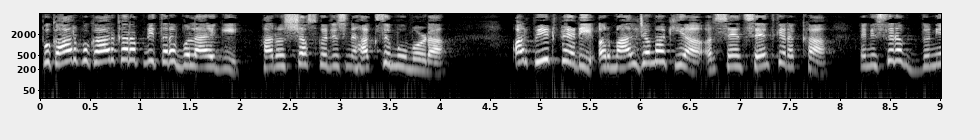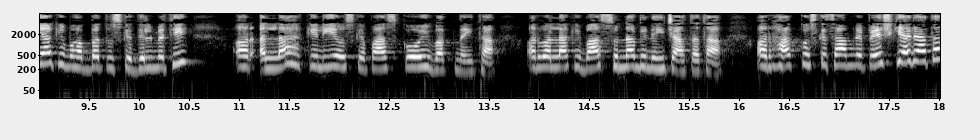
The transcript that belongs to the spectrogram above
پکار پکار کر اپنی طرف بلائے گی، ہر اس شخص کو جس نے حق سے منہ موڑا۔ اور پیٹ پھیری، اور مال جمع کیا، اور سینت سینت کے رکھا۔ یعنی صرف دنیا کی محبت اس کے دل میں تھی، اور اللہ کے لیے اس کے پاس کوئی وقت نہیں تھا۔ اور وہ اللہ کی بات سننا بھی نہیں چاہتا تھا۔ اور حق کو اس کے سامنے پیش کیا جاتا،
